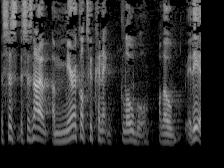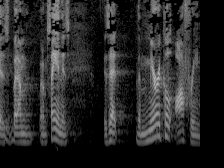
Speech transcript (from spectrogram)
This is, this is not a, a miracle to connect global, although it is, but I'm, what I'm saying is is that the miracle offering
